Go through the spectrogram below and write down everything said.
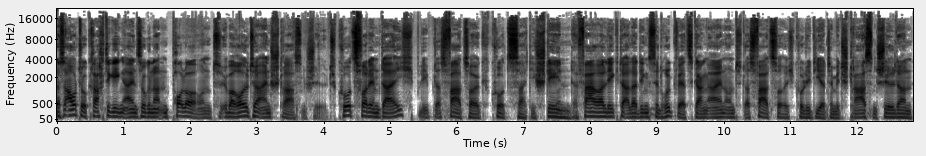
Das Auto krachte gegen einen sogenannten Poller und überrollte ein Straßenschild. Kurz vor dem Deich blieb das Fahrzeug kurzzeitig stehen. Der Fahrer legte allerdings den Rückwärtsgang ein und das Fahrzeug kollidierte mit Straßenschildern,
